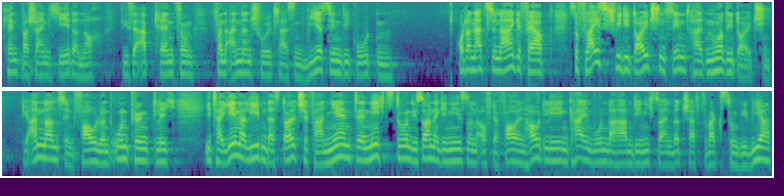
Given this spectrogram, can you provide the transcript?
kennt wahrscheinlich jeder noch diese Abgrenzung von anderen Schulklassen. Wir sind die Guten. Oder national gefärbt, so fleißig wie die Deutschen sind, halt nur die Deutschen. Die anderen sind faul und unpünktlich. Italiener lieben das dolce far niente, nichts tun, die Sonne genießen und auf der faulen Haut liegen. Kein Wunder haben die nicht so ein Wirtschaftswachstum wie wir.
